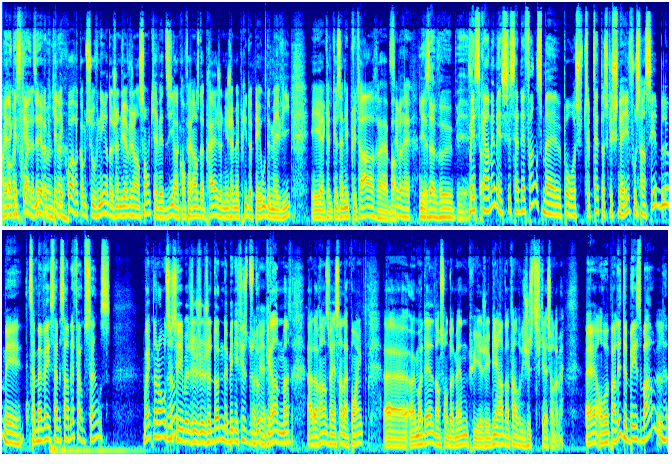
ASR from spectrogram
mais qu'est-ce qu'il y a à dire? Le peuple québécois aura comme souvenir de Geneviève Janson qui avait dit en conférence de presse Je n'ai jamais pris de PO de ma vie. Et euh, quelques années plus tard. Euh, bon, c'est vrai. Les aveux. mais c'est quand même sa défense, mais pour c'est peut-être parce que je suis naïf ou sensible, mais ça m'avait ça me semblait faire du sens. Oui, non, non, je, donne le bénéfice du doute grandement à Laurence Vincent Lapointe, euh, un modèle dans son domaine, puis j'ai bien hâte d'entendre les justifications demain. Euh, on va parler de baseball.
